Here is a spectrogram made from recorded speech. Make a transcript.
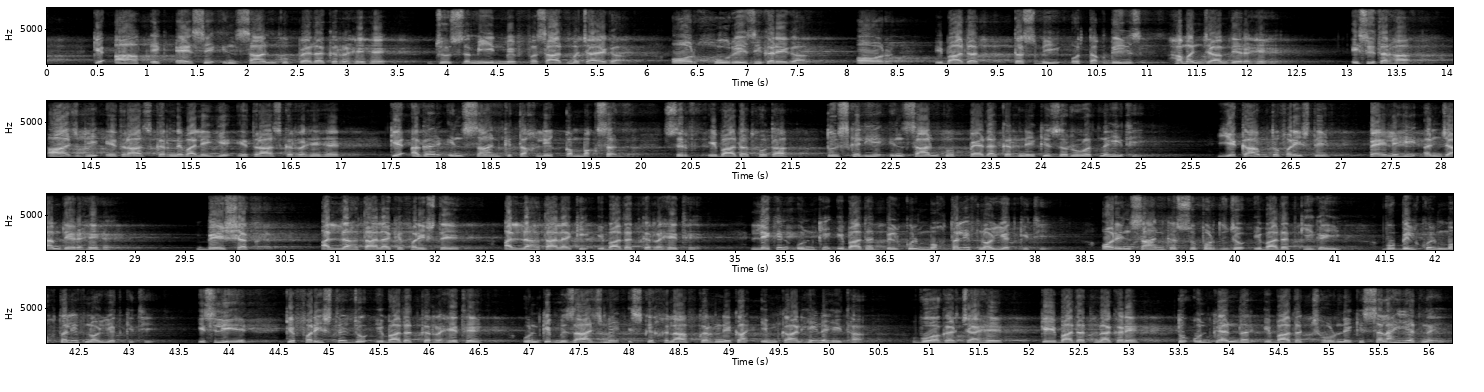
कि आप एक ऐसे इंसान को पैदा कर रहे हैं जो ज़मीन में फसाद मचाएगा और खूरेजी करेगा और इबादत तस्बी और तकदीस हम अंजाम दे रहे हैं। इसी तरह आज भी एतराज़ करने वाले ये एतराज़ कर रहे हैं कि अगर इंसान की तख्लीक का मकसद सिर्फ़ इबादत होता तो इसके लिए इंसान को पैदा करने की ज़रूरत नहीं थी। ये काम तो फरिश्ते पहले ही अंजाम दे रहे हैं। बेशक अल्लाह ताला के फरिश्ते अल्लाह ताला की इबादत कर रहे थे, लेकिन उनकी इबादत बिल्कुल मुख्तलिफ़ नौयत की थी और इंसान के सुपुर्द जो इबादत की गई, वो बिल्कुल मुख्तलिफ़ नौयत की थी। इसलिए कि फरिश्ते जो इबादत कर रहे थे, उनके मिजाज में इसके खिलाफ करने का इम्कान ही नहीं था। वो अगर चाहे कि इबादत ना करें तो उनके अंदर इबादत छोड़ने की सलाहियत नहीं।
